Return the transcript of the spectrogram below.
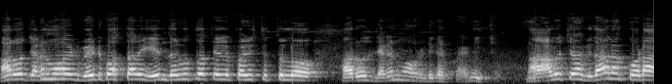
ఆ రోజు జగన్మోహన్ రెడ్డి వేటుకు వస్తారో? ఏం జరుగుతుందో తెలియని పరిస్థితుల్లో ఆ రోజు జగన్మోహన్ రెడ్డి గారు ప్రయాణించాం నా ఆలోచన విధానం కూడా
